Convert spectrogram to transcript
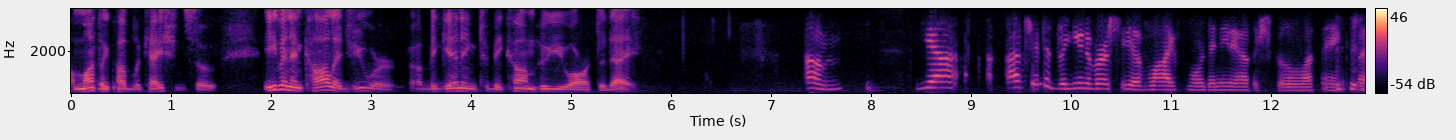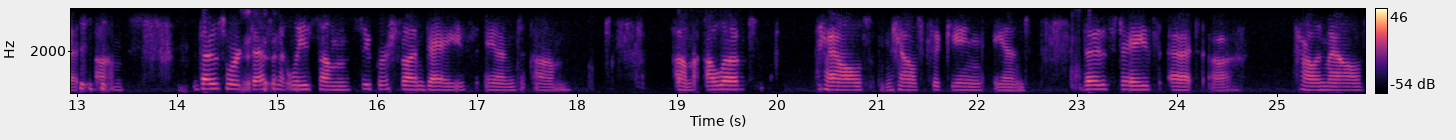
a monthly publication. So even in college, you were uh, beginning to become who you are today. Um, yeah, I attended the University of Life more than any other school, I think, but um, those were definitely some super fun days, and um, um, I loved Hal's and Hal's cooking, and those days at uh, Hal and Mal's,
